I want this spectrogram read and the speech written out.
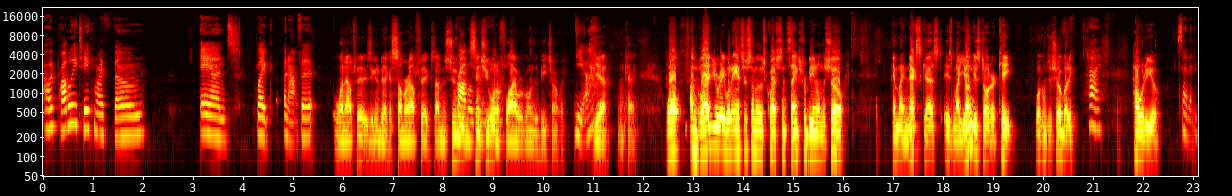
I would probably take my phone and like an outfit. One outfit? Is it going to be like a summer outfit? Because I'm assuming since Probably, you want to fly, we're going to the beach, aren't we? Yeah. Yeah. Okay. Well, I'm glad you were able to answer some of those questions. Thanks for being on the show. And my next guest is my youngest daughter, Kate. Welcome to the show, buddy. Hi. How old are you? Seven.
